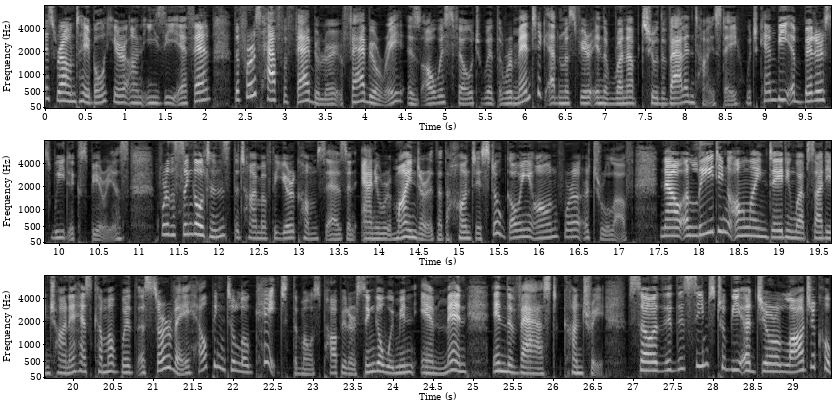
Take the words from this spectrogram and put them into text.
it's Roundtable here on Easy FM. The first half of February, February is always filled with a romantic atmosphere in the run up to the Valentine's Day, which can be a bittersweet experience. For the singletons, the time of the year comes as an annual reminder that the hunt is still going on for a true love. Now, a leading online dating website in China has come up with a survey helping to locate the most popular single women and men in the vast country. So this seems to be a geological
